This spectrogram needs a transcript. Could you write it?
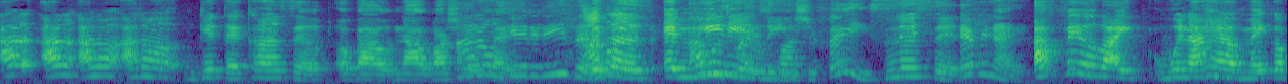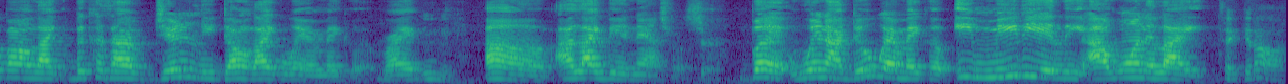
I, I, I don't, I don't get that concept about not washing your face. I your don't face. get it either. Because I was raised immediately, wash your face. Listen, every night. I feel like when I have makeup on, like because I generally don't like wearing makeup, right? Mm-hmm. Um, I like being natural. Sure. But when I do wear makeup, immediately I want to like take it off.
